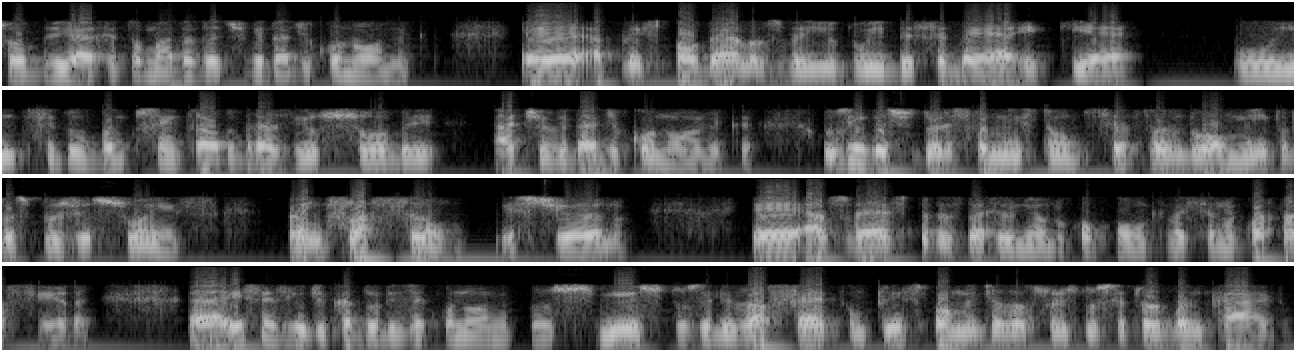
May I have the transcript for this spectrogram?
sobre a retomada da atividade econômica. É, a principal delas veio do IBCBR, que é o índice do Banco Central do Brasil sobre a atividade econômica. Os investidores também estão observando o aumento das projeções para a inflação este ano, é, às vésperas da reunião do Copom, que vai ser na quarta-feira. É, esses indicadores econômicos mistos, eles afetam principalmente as ações do setor bancário.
